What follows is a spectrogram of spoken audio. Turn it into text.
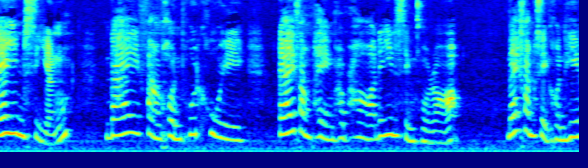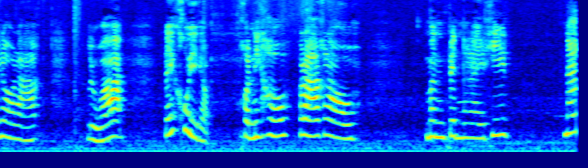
ได้ยินเสียง ได้ฟังคนพูดคุย ได้ฟังเพลงเพราะๆได้ยินเสียงหัวเราะ ได้ฟังเสียงคนที่เรารัก หรือว่าได้คุยกับคนที่เขารักเรา มันเป็นอะไรที่น่า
